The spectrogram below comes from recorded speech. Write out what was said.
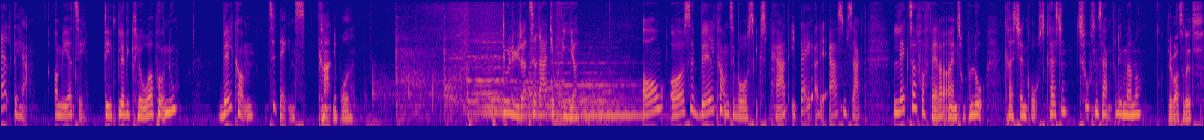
Alt det her og mere til, det bliver vi klogere på nu. Velkommen til dagens Kranjebrød. Du lytter til Radio 4. Og også velkommen til vores ekspert i dag, og det er som sagt lektor, forfatter og antropolog Christian Gros. Christian, tusind tak, fordi du var med. Det var så lidt.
